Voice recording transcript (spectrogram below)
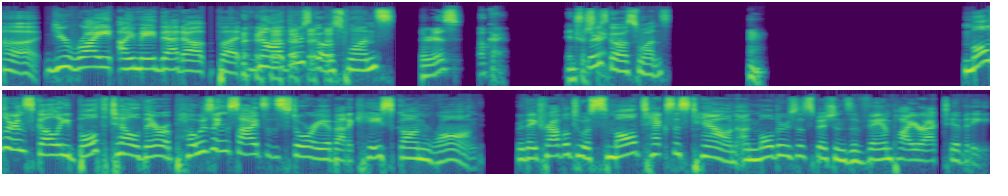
Uh, you're right. I made that up, but no, there's ghost ones. There is? Okay. Interesting. There's ghost ones. Hmm. Mulder and Scully both tell their opposing sides of the story about a case gone wrong, where they traveled to a small Texas town on Mulder's suspicions of vampire activity.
